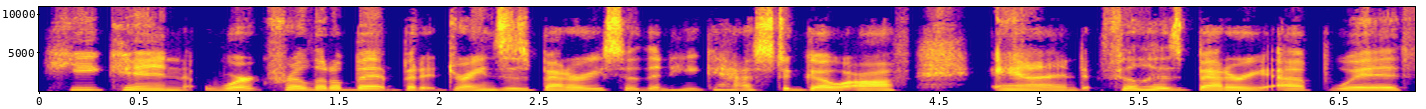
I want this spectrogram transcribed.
he can work for a little bit but it drains his battery so then he has to go off and fill his battery up with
